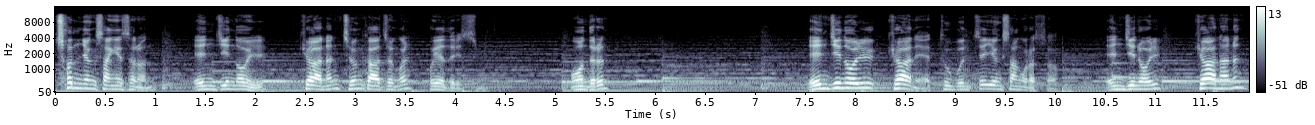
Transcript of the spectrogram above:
첫 영상에서는 엔진 오일 교환은 전 과정을 보여드렸습니다. 오늘은 엔진 오일 교환의 두 번째 영상으로서 엔진 오일 교환하는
